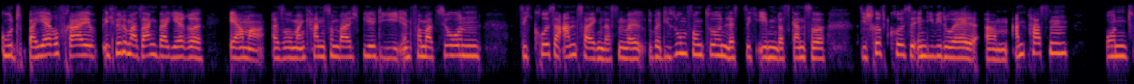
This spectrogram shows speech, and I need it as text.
gut, barrierefrei, ich würde mal sagen, barriereärmer. Also man kann zum Beispiel die Informationen sich größer anzeigen lassen, weil über die Zoom-Funktion lässt sich eben das Ganze, die Schriftgröße individuell ähm, anpassen und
